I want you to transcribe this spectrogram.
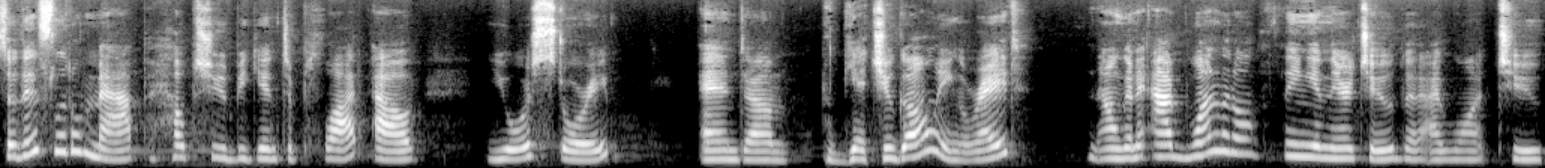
So, this little map helps you begin to plot out your story and um, get you going, right? Now, I'm going to add one little thing in there too that I want to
